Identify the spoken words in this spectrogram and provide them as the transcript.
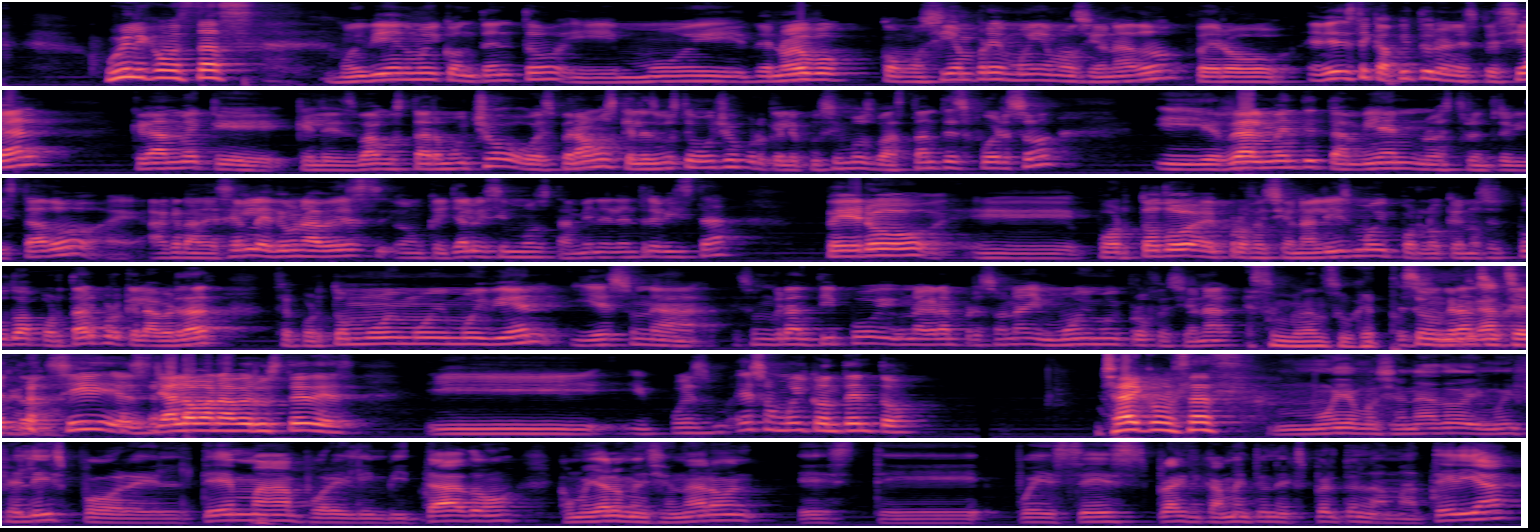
Willy, ¿cómo estás? Muy bien, muy contento y muy, de nuevo, como siempre, muy emocionado, pero en este capítulo en especial, créanme que, que les va a gustar mucho, o esperamos que les guste mucho porque le pusimos bastante esfuerzo y realmente también nuestro entrevistado, eh, agradecerle de una vez, aunque ya lo hicimos también en la entrevista, pero eh, por todo el profesionalismo y por lo que nos pudo aportar, porque la verdad se portó muy, muy, muy bien y es, una, es un gran tipo y una gran persona y muy, muy profesional. Es un gran sujeto. Es un un gran, gran sujeto. sujeto. Sí, es- ya lo van a ver ustedes. Y, y pues eso, muy contento. Chay, ¿cómo estás? Muy emocionado y muy feliz por el tema, por el invitado. Como ya lo mencionaron, este, pues es prácticamente un experto en la materia.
